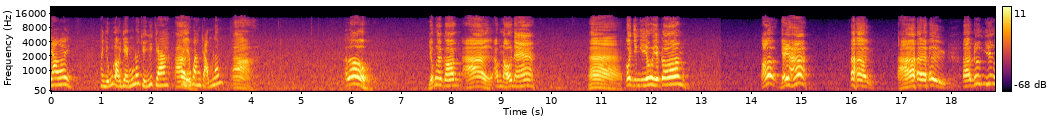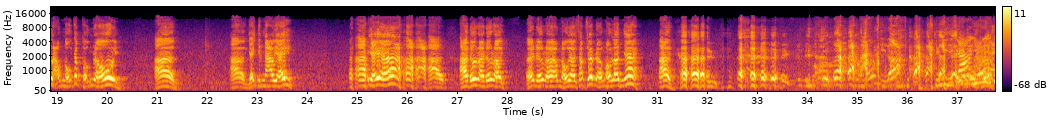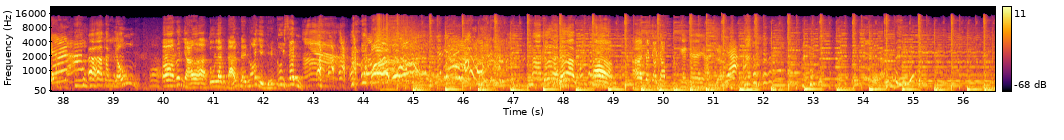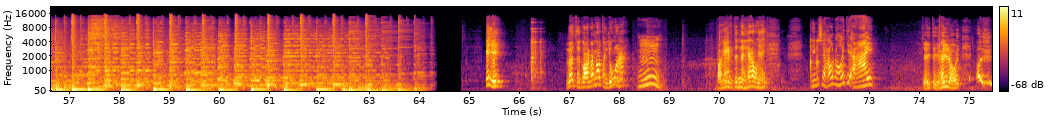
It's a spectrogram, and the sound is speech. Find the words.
cha ơi thằng dũng gọi về muốn nói chuyện với cha có À. vẻ quan trọng lắm. À. Alo. Dũng hả con? À ông nội nè. À có chuyện gì không vậy con? Ờ vậy hả? À, à đương nhiên là ông nội chấp thuận rồi. À à vậy chừng nào vậy? À, vậy hả? À được rồi được rồi à, được rồi ông nội à, sắp xếp rồi ông nội lên nha à nói gì đó? Chuyện gì vậy cha? Vui vậy cha. À, thằng Dũng à, nó nhờ à, tôi lên trển để nói về việc cưới sinh. À, được rồi được rồi. À, à, cho cho cho. Nghe nghe à. dạ cái gì? Lên sài gòn đám nói thằng dũng hả? Ừ. Bà nghe tin này ở đâu vậy? Thiểm sáu nói chứ ai? Vậy thì hay rồi.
